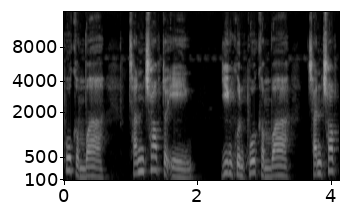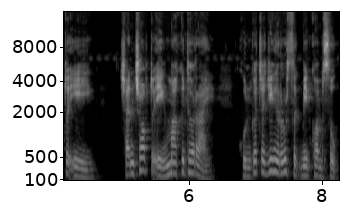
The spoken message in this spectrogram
พูดคำว่า ฉันชอบตัวเอง ยิ่งคุณพูดคำว่า ฉันชอบตัวเอง ฉันชอบตัวเองมากขึ้นเท่าไหร่ คุณก็จะยิ่งรู้สึกมีความสุข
